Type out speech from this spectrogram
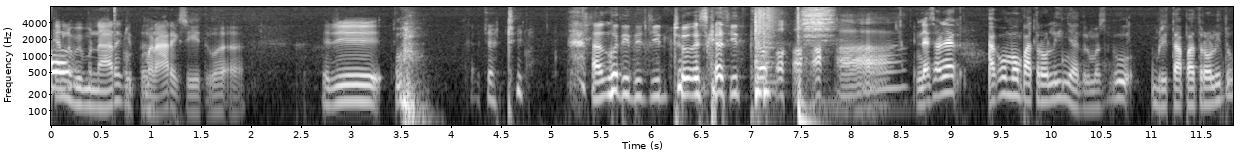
Kan lebih menarik gitu. menarik sih itu heeh. Jadi Gak jadi. Aku titik cido kasih tau. Nah, soalnya aku mau patrolinya tuh, maksudku berita patroli itu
